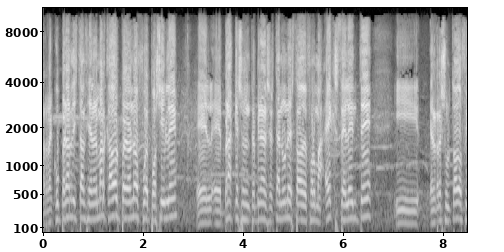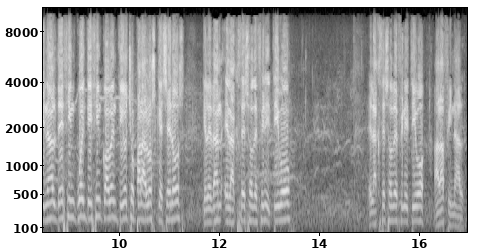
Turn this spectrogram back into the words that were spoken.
recuperar distancia en el marcador, pero no fue posible. El eh, esos Entrepinares está en un estado de forma excelente y el resultado final de 55 a 28 para los queseros que le dan el acceso definitivo el acceso definitivo a la final.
